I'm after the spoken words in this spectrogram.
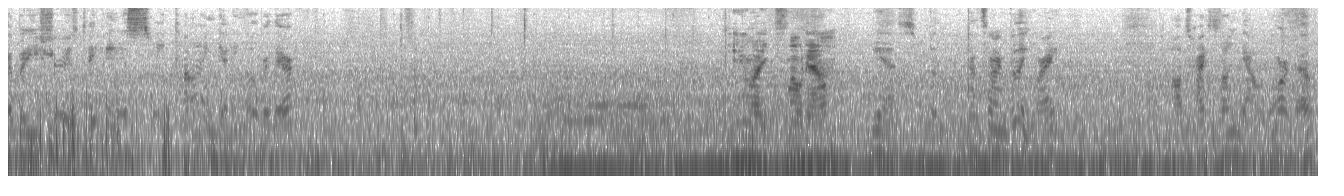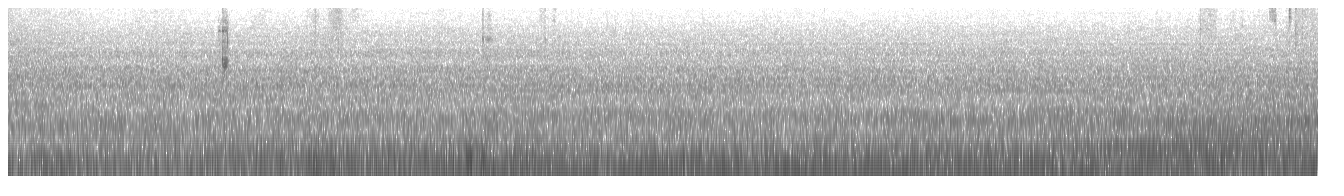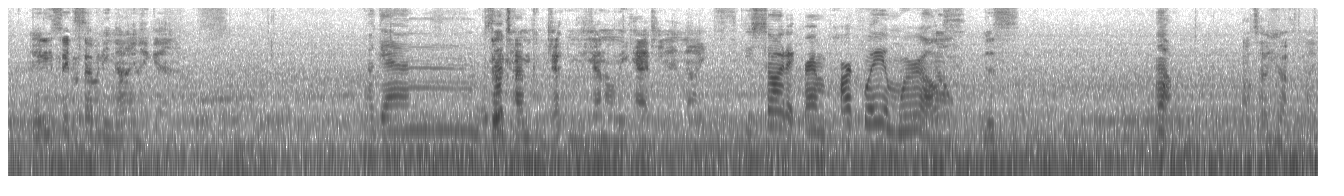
guy, but he sure is taking his sweet time getting over there. Can you like slow down? Yes, but that's what I'm doing, right? I'll try slowing down more though. Eighty-six seventy-nine again. Again, was Third that- time gen- generally catching it at night. you saw it at Grand Parkway and where else? No, this No. I'll tell you after my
